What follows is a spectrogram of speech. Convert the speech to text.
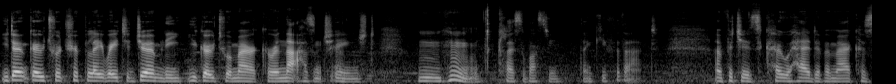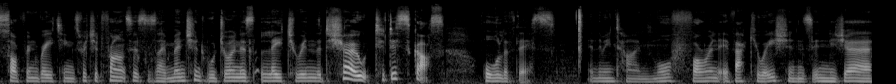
You don't go to a AAA rated Germany, you go to America, and that hasn't changed. Mm-hmm. Claire Sebastian, thank you for that. And Fitch's co head of America's sovereign ratings, Richard Francis, as I mentioned, will join us later in the show to discuss all of this. In the meantime, more foreign evacuations in Niger.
